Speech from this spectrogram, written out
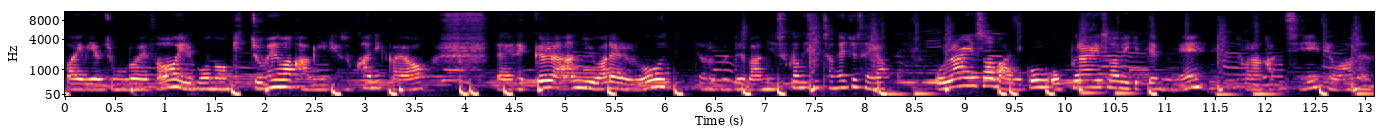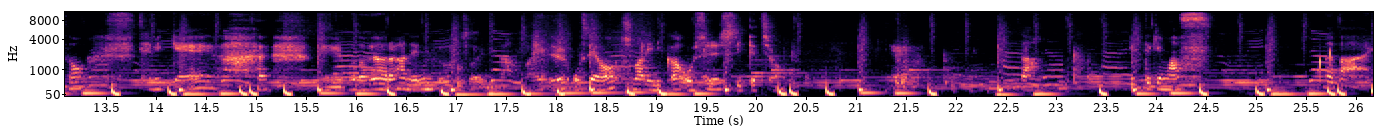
YBM 종로에서 일본어 기초 회화 강의 계속 하니까요. 네, 댓글 안 URL로 여러분들 많이 수강 신청해주세요. 온라인 수업 아니고 오프라인 수업이기 때문에 저랑 같이 대화하면서 재밌게 네, 일본어 회화를 하는 그런 수업입니다. 많이들 오세요. 주말이니까 오실 수 있겠죠. 네. ってきます。バイバイ。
